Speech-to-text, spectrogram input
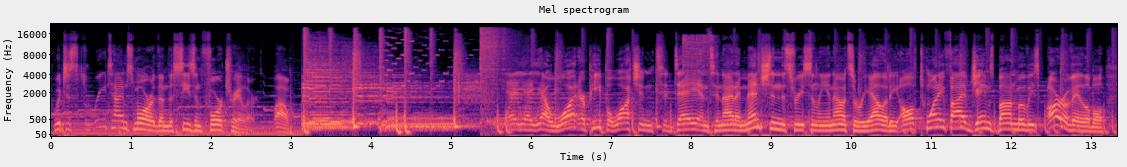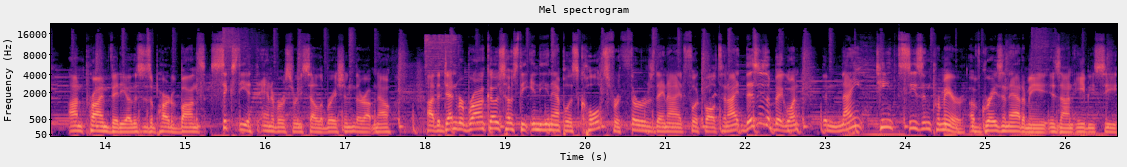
which is three times more than the season four trailer. Wow. Yeah, yeah, yeah. What are people watching today and tonight? I mentioned this recently, and now it's a reality. All 25 James Bond movies are available on Prime Video. This is a part of Bond's 60th anniversary celebration. They're up now. Uh, the Denver Broncos host the Indianapolis Colts for Thursday night football tonight. This is a big one. The 19th season premiere of Grey's Anatomy is on ABC.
